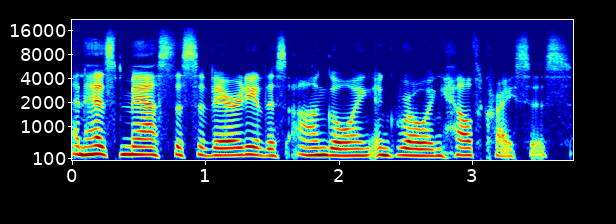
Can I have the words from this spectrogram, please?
and has masked the severity of this ongoing and growing health crisis.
